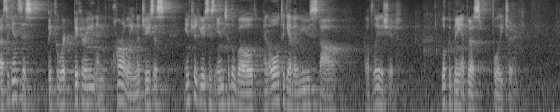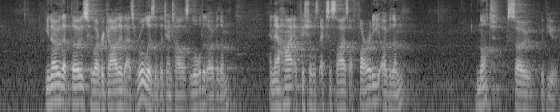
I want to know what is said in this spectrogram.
But it's against this bickering and quarreling that Jesus introduces into the world an altogether new style of leadership. Look with me at verse 42. You know that those who are regarded as rulers of the Gentiles lord it over them, and their high officials exercise authority over them. Not so with you.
